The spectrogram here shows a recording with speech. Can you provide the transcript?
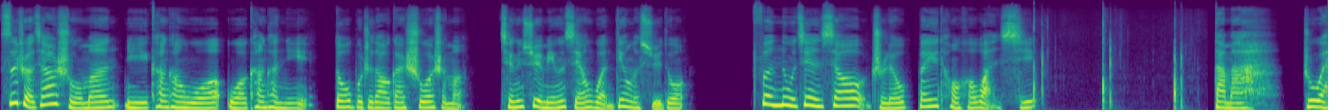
死者家属们，你看看我，我看看你，都不知道该说什么，情绪明显稳定了许多，愤怒渐消，只留悲痛和惋惜。大妈。诸位，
